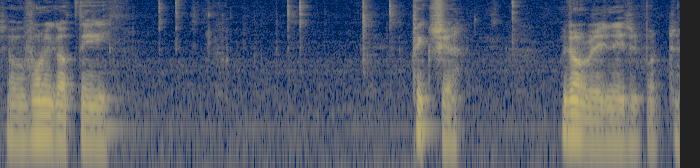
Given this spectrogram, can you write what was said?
So we've only got the picture. We don't really need it, but. Uh,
